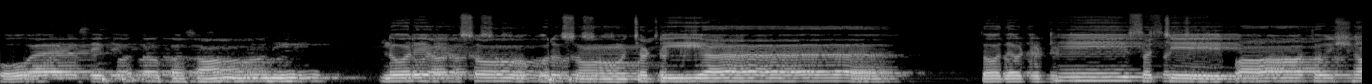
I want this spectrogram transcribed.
ਹੋਐ ਸਿਫਤ ਫਸਾਨੀ ਨੋਰ ਅਰਸੋ ਕੁਰਸੋਂ ਚਟੀਐ ਤਦ ਡਠੇ ਸੱਚੇ ਪਾਤਸ਼ਾਹ।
